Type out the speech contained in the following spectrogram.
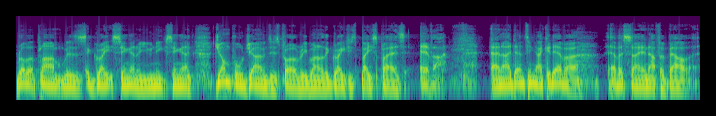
Robert Plant was a great singer and a unique singer. John Paul Jones is probably one of the greatest bass players ever. And I don't think I could ever, ever say enough about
